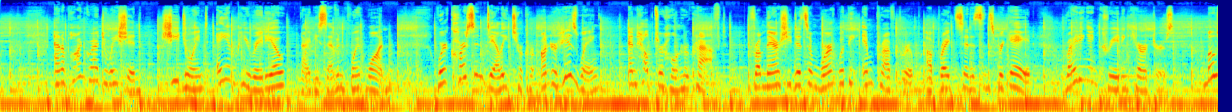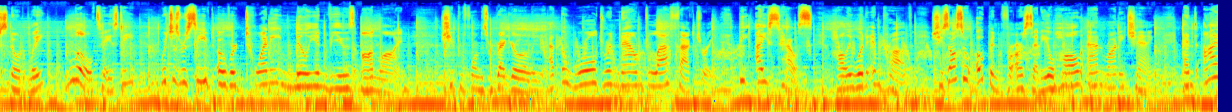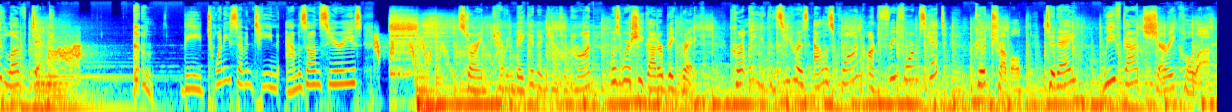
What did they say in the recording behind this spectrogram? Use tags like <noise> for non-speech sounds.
And upon graduation, she joined AMP Radio 97.1, where Carson Daly took her under his wing and helped her hone her craft. From there, she did some work with the improv group Upright Citizens Brigade, writing and creating characters. Most notably, Little Tasty, which has received over 20 million views online. She performs regularly at the world renowned Laugh Factory, the Ice House, Hollywood Improv. She's also opened for Arsenio Hall and Ronny Chieng. And I Love Dick. The 2017 Amazon series starring Kevin Bacon and Kathryn Hahn, was where she got her big break. Currently, you can see her as Alice Kwan on Freeform's hit Good Trouble. Today, we've got Sherry Cola.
